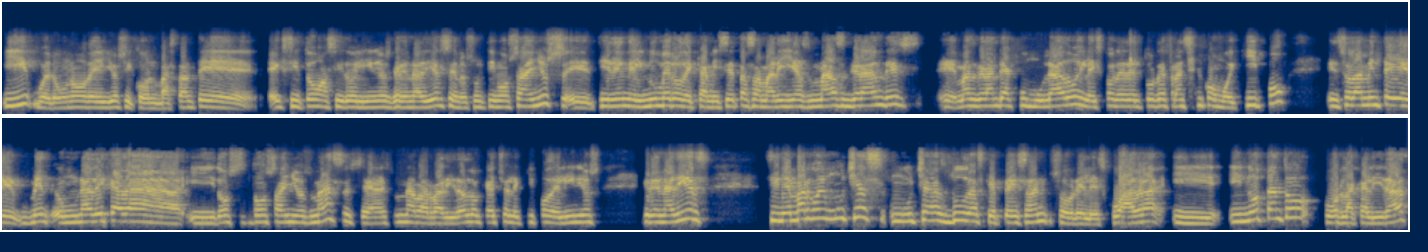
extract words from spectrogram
Y bueno, uno de ellos y con bastante éxito ha sido el Indios Grenadiers en los últimos años. Eh, tienen el número de camisetas amarillas más grandes eh, más grande acumulado en la historia del Tour de Francia como equipo en solamente una década y dos, dos, años más. O sea, es una barbaridad lo que ha hecho el equipo de Linios Grenadiers. Sin embargo, hay muchas, muchas dudas que pesan sobre la escuadra y, y no tanto por la calidad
